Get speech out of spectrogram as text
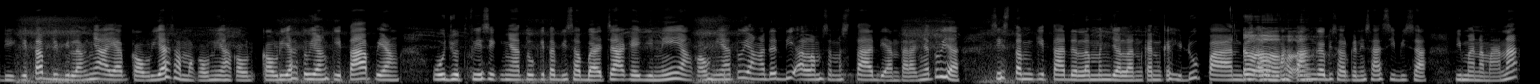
di kitab dibilangnya ayat kauliyah sama kauniyah. Kau- Kauliyah tuh yang kitab yang wujud fisiknya tuh kita bisa baca kayak gini, yang kauniyah tuh yang ada di alam semesta. Di antaranya tuh ya sistem kita dalam menjalankan kehidupan, bisa rumah tangga, bisa organisasi, bisa di mana-mana.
